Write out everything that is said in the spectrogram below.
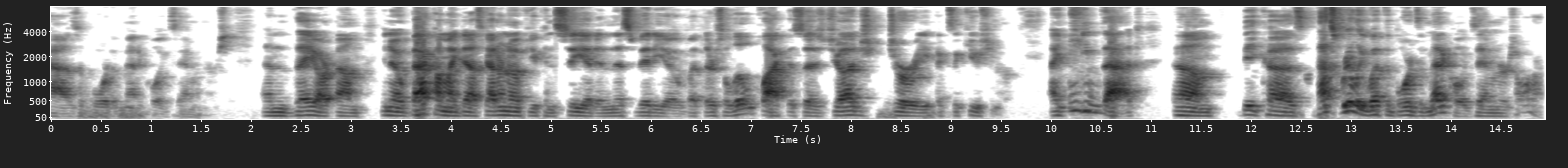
has a board of medical examiners. And they are, um, you know, back on my desk. I don't know if you can see it in this video, but there's a little plaque that says judge, jury, executioner. I keep that um, because that's really what the boards of medical examiners are.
